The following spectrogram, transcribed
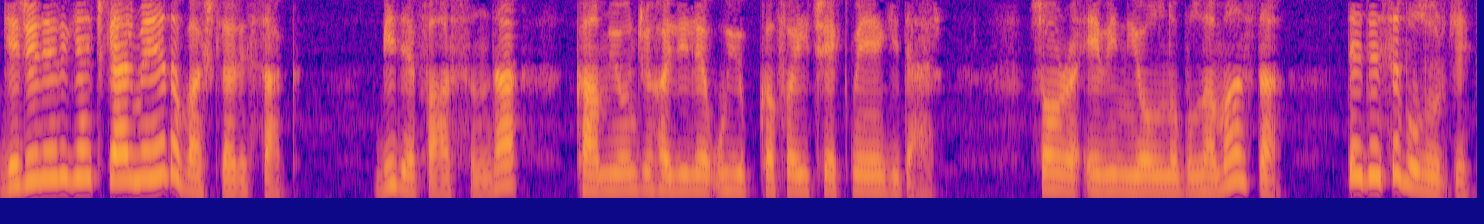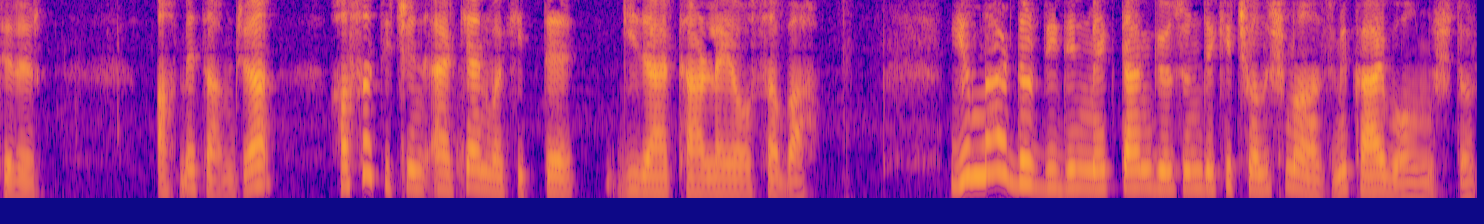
Geceleri geç gelmeye de başlar İshak. Bir defasında kamyoncu Halil'e uyup kafayı çekmeye gider. Sonra evin yolunu bulamaz da dedesi bulur getirir. Ahmet amca hasat için erken vakitte gider tarlaya o sabah. Yıllardır didinmekten gözündeki çalışma azmi kaybolmuştur.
